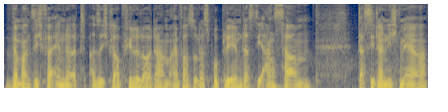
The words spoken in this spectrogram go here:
wenn man sich verändert. Also ich glaube, viele Leute haben einfach so das Problem, dass die Angst haben, dass sie dann nicht mehr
